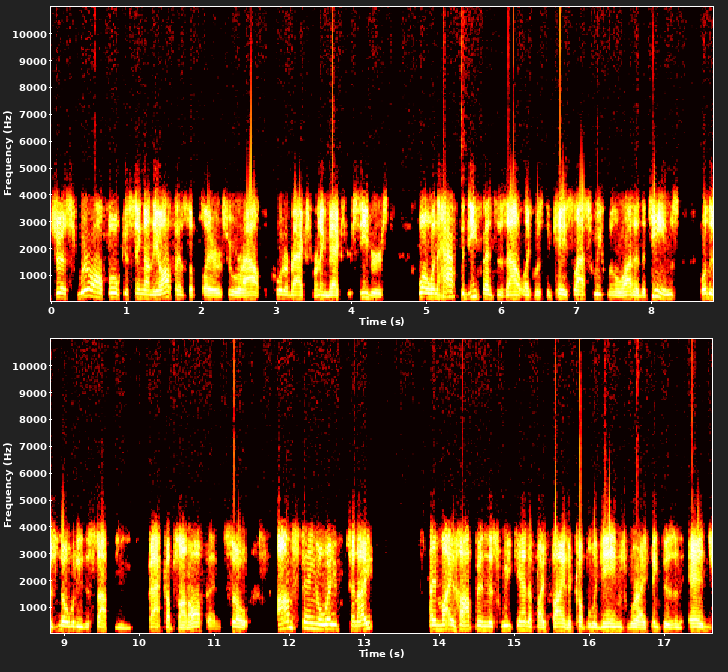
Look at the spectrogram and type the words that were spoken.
just we're all focusing on the offensive players who are out, the quarterbacks, running backs, receivers. Well, when half the defense is out, like was the case last week with a lot of the teams, well, there's nobody to stop the backups on offense. So I'm staying away tonight. I might hop in this weekend if I find a couple of games where I think there's an edge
